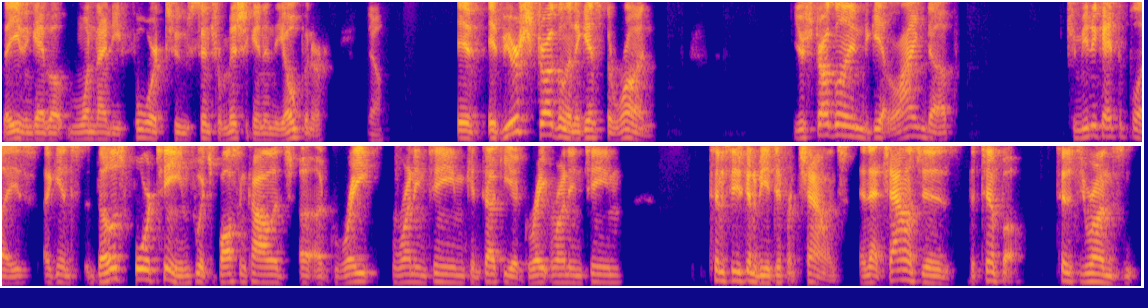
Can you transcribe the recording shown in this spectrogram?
they even gave up 194 to Central Michigan in the opener. Yeah. If if you're struggling against the run, you're struggling to get lined up, communicate the plays against those four teams, which Boston College, a, a great running team, Kentucky, a great running team. Tennessee is going to be a different challenge. And that challenge is the tempo. Tennessee runs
